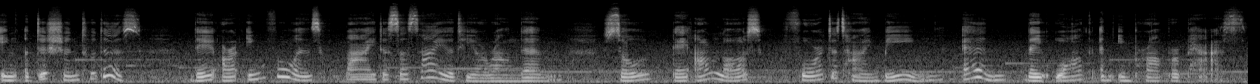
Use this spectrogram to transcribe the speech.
In addition to this, they are influenced by the society around them, so they are lost for the time being and they walk an improper path.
